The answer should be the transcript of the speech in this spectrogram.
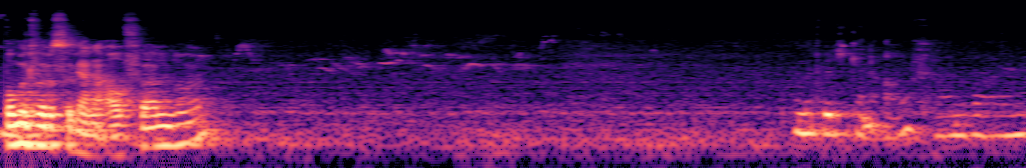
Womit würdest du gerne aufhören wollen? Womit würde ich gerne aufhören wollen?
